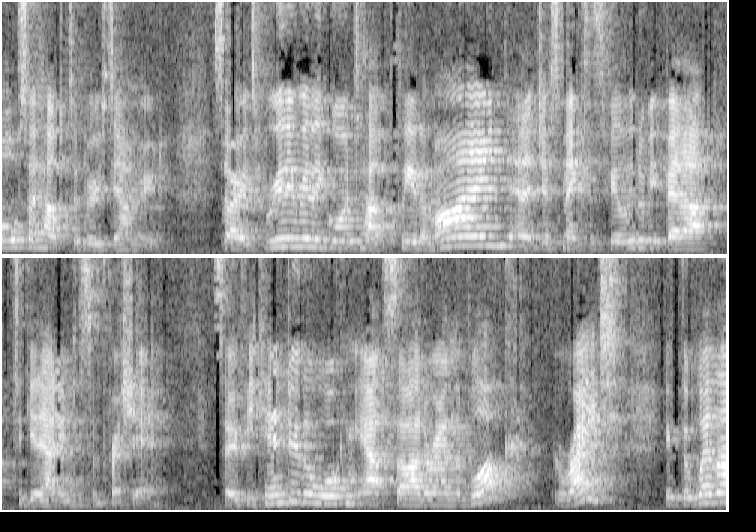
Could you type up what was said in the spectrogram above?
also helps to boost our mood. So it's really, really good to help clear the mind and it just makes us feel a little bit better to get out into some fresh air. So if you can do the walking outside around the block, great. If the weather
